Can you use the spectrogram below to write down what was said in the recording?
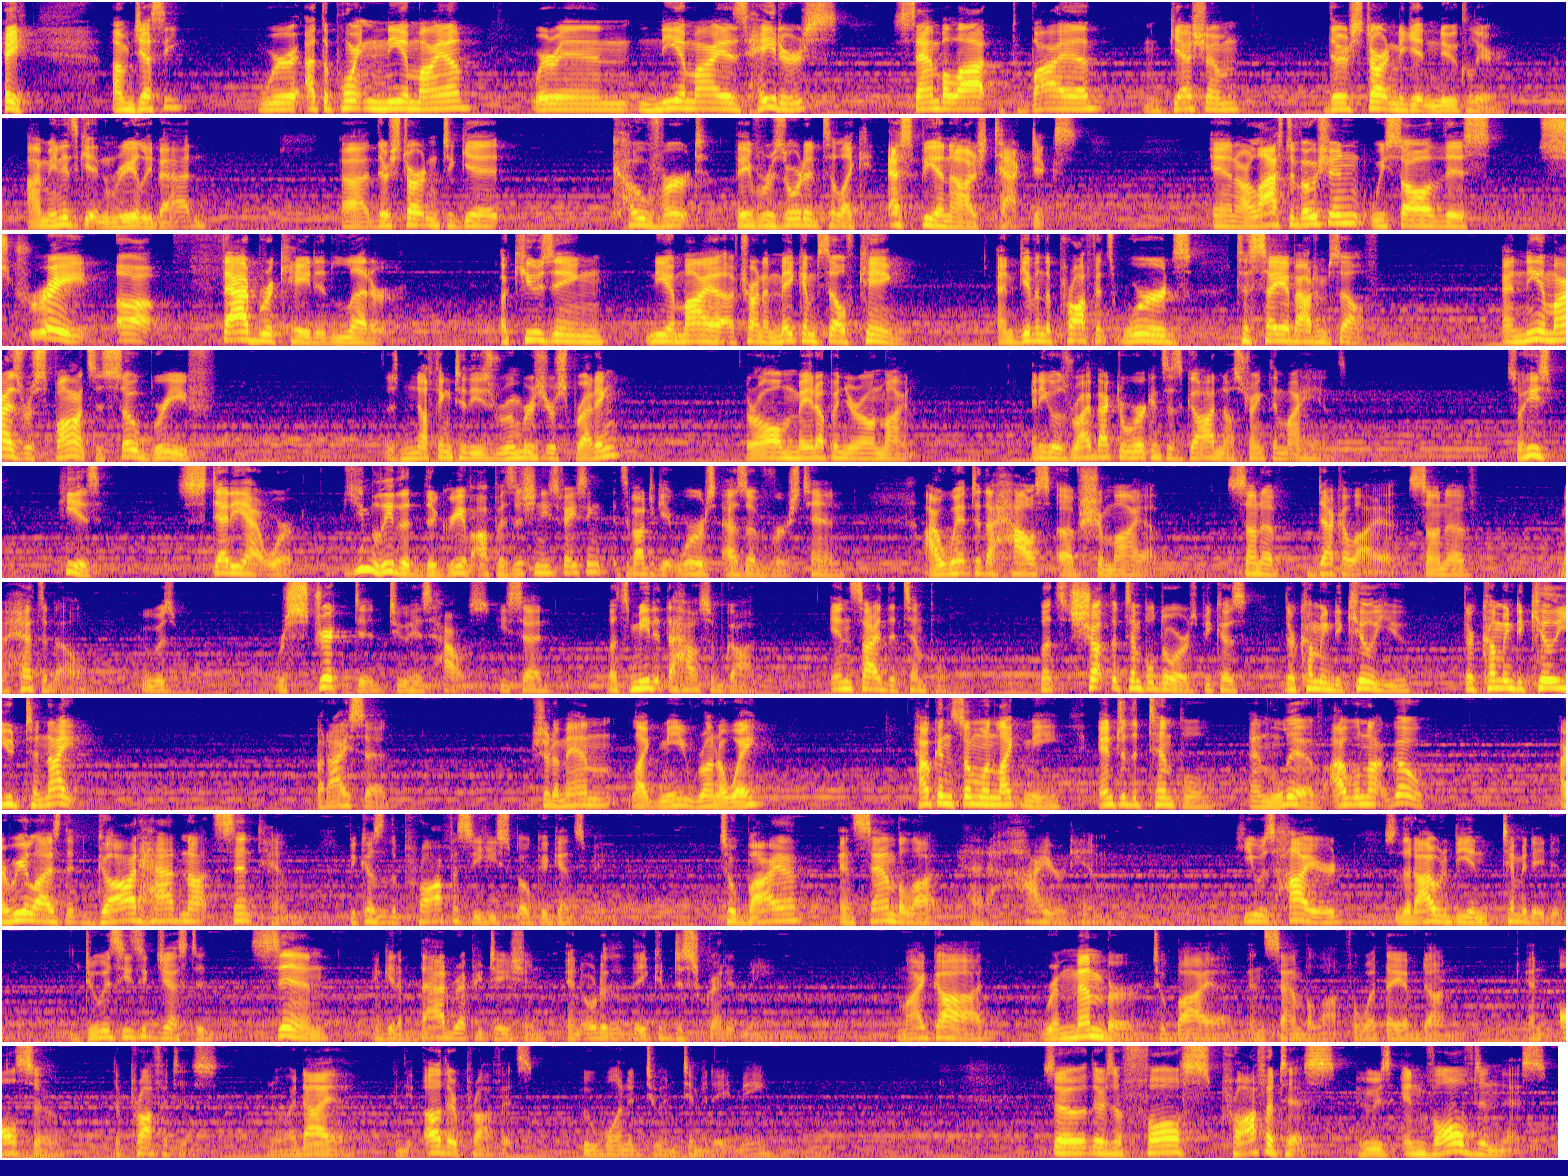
Hey, I'm Jesse. We're at the point in Nehemiah wherein Nehemiah's haters, Sanballat, Tobiah, and Geshem, they're starting to get nuclear. I mean, it's getting really bad. Uh, they're starting to get covert. They've resorted to like espionage tactics. In our last devotion, we saw this straight up fabricated letter accusing Nehemiah of trying to make himself king and given the prophets words to say about himself. And Nehemiah's response is so brief. There's nothing to these rumors you're spreading. They're all made up in your own mind. And he goes right back to work and says, God, now strengthen my hands. So he's he is steady at work. Can you believe the degree of opposition he's facing? It's about to get worse as of verse 10. I went to the house of Shemaiah, son of Decaliah, son of Mehetabel, who was restricted to his house. He said, Let's meet at the house of God, inside the temple. Let's shut the temple doors because they're coming to kill you. They're coming to kill you tonight. But I said, Should a man like me run away? How can someone like me enter the temple and live? I will not go. I realized that God had not sent him because of the prophecy he spoke against me. Tobiah and Sanballat had hired him. He was hired so that I would be intimidated, do as he suggested, sin, and get a bad reputation in order that they could discredit me. My God, remember Tobiah and Sanballat for what they have done, and also the prophetess, Noadiah, and the other prophets who wanted to intimidate me. So there's a false prophetess who's involved in this.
